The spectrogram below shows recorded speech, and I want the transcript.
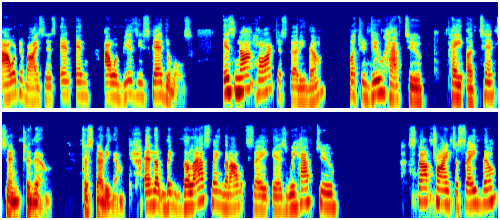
our devices and, and our busy schedules. It's not hard to study them but you do have to pay attention to them to study them. And the, the, the, last thing that I would say is we have to stop trying to save them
